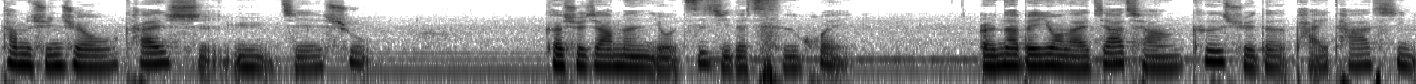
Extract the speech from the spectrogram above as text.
他们寻求开始与结束。科学家们有自己的词汇，而那被用来加强科学的排他性。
